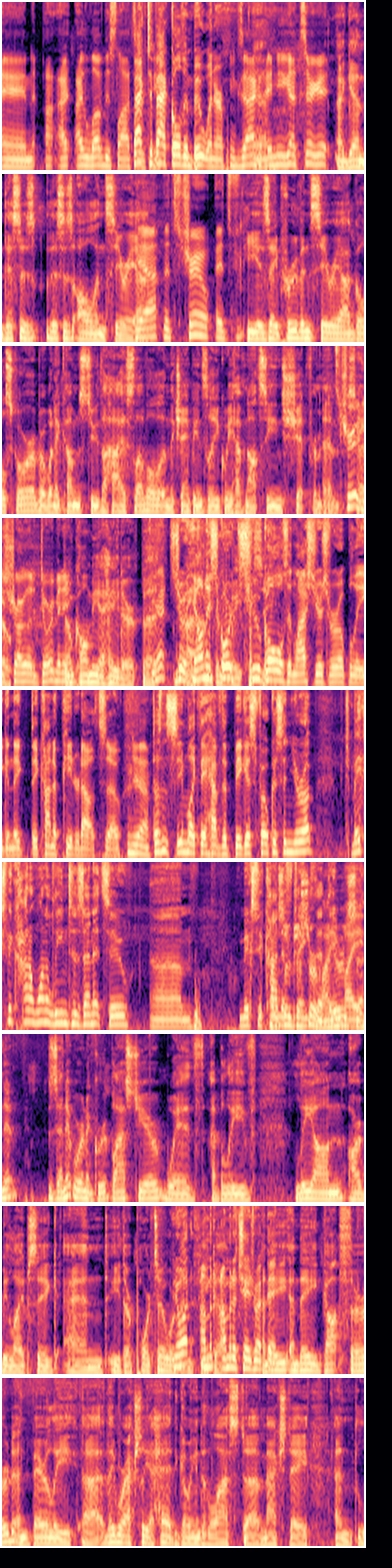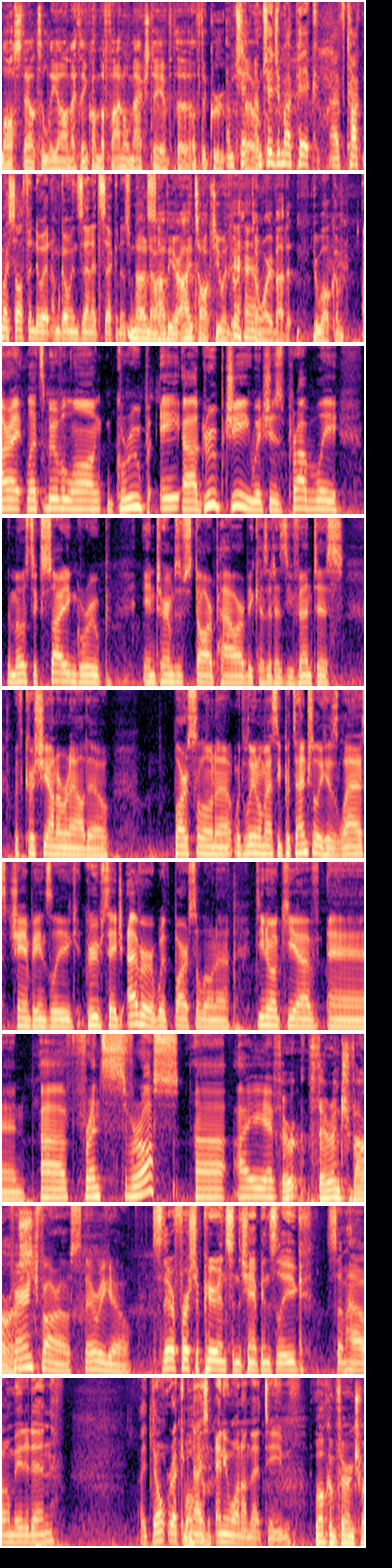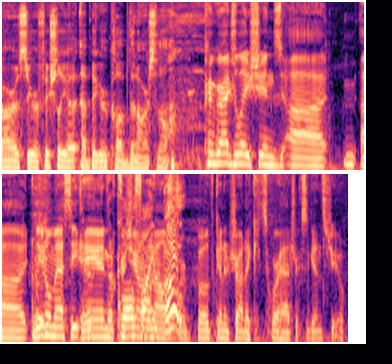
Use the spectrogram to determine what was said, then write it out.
and I, I love this lot. Back to back Golden Boot winner. Exactly, yeah. and you got Sergey. Again, this is this is all in Serie A. Yeah, that's true. It's he is a proven Serie A goal scorer, but when it comes to the highest level in the Champions League, we have not seen shit from him. That's true. So he struggled at Dortmund. Don't call me a hater, but yeah, it's true. He only scored two goals in last year's Europa League, and they they kind of petered out. So yeah, it doesn't seem like they have the biggest focus in Europe, which makes me kind of want to lean to Zenit too. Um, makes me kind also, of just think a reminder, that they might. Zenit Zenit were in a group last year with, I believe, Lyon, RB Leipzig, and either Porto or you know Benfica. What? I'm gonna, I'm gonna change my and pick. They, and they got third and barely. Uh, they were actually ahead going into the last uh, match day and lost out to Lyon. I think on the final match day of the of the group. I'm, cha- so, I'm changing my pick. I've talked myself into it. I'm going Zenit second as well. No, no, so. Javier, I talked you into it. Don't worry about it. You're welcome. All right, let's move along. Group A, uh, Group G, which is probably the most exciting group in terms of star power because it has Juventus with Cristiano Ronaldo, Barcelona with Lionel Messi, potentially his last Champions League group stage ever with Barcelona, Dinamo Kiev, and uh, Ferencvaros. Uh, I have Fer- Ferencvaros. Ferencvaros. There we go. It's their first appearance in the Champions League. somehow made it in. I don't recognize Welcome. anyone on that team. Welcome, Ferencvaros. You're officially a, a bigger club than Arsenal. Congratulations, uh, uh, Lionel Messi They're- and they're Cristiano qualifying- Ronaldo Oh! are both going to try to score hat tricks against you.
